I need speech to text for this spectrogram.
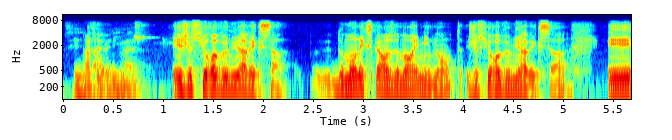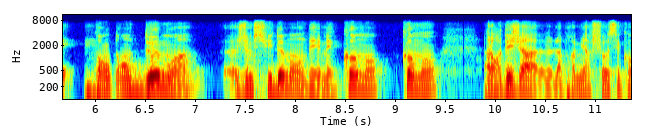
C'est une très belle image. Et je suis revenu avec ça. De mon expérience de mort imminente, je suis revenu avec ça. Et pendant deux mois, je me suis demandé, mais comment, comment alors déjà, euh, la première chose, c'est que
